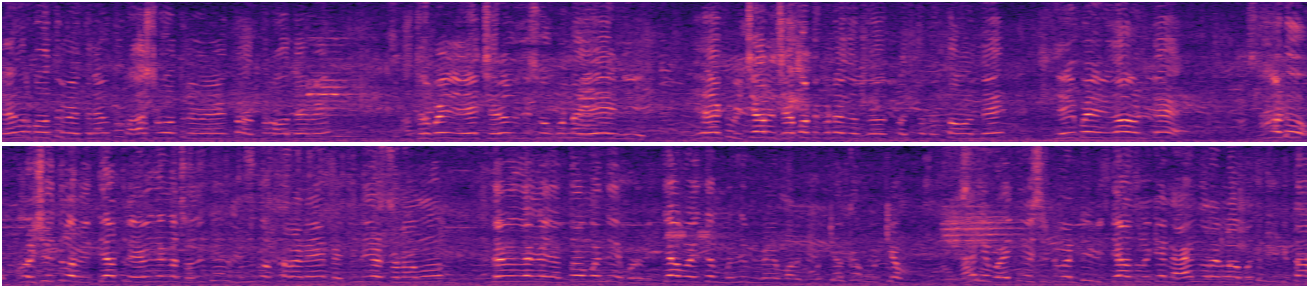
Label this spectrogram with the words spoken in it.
కేంద్ర ప్రభుత్వం అయితే రాష్ట్ర ప్రభుత్వం ఏమైతే తర్వాత ఏమి అతనిపై ఏ చర్యలు తీసుకోకుండా ఏ ఏ యొక్క విచారణ చేపట్టకుండా జరుగుతూ ఉంది. దీనిపై ఇలా ఉంటే నాడు భవిష్యత్తులో విద్యార్థులు ఏ విధంగా చదివితే ముందుకు వస్తారనే మేము తెలియజేస్తున్నాము అదేవిధంగా ఎంతోమంది ఇప్పుడు విద్యా వైద్యం ముందు మనకు ముఖ్యం ముఖ్యం. కానీ వైద్యం చేసినటువంటి విద్యార్థులకే న్యాయం జరగలేకపోతే మిగతా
